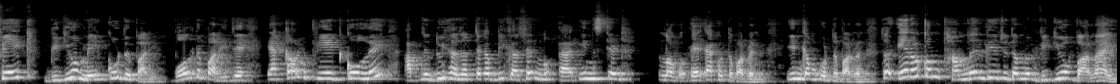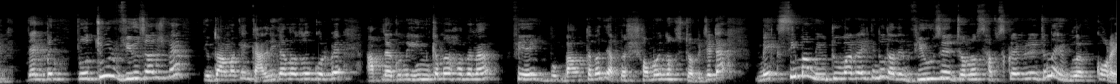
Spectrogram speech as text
ফেক ভিডিও মেক করতে পারি। বলতে পারি যে অ্যাকাউন্ট ক্রিয়েট করলেই আপনি দুই হাজার টাকা বিকাশে ইনস্ট্যান্ট নগ এ করতে পারবেন ইনকাম করতে পারবেন। তো এরকম থামনেল দিয়ে যদি আমরা ভিডিও বানাই, দেখবেন প্রচুর ভিউজ আসবে, কিন্তু আমাকে গালিগালাজও করবে, আপনার কোনো ইনকামে হবে না ফেক বাড়তে বাদে আপনার সময় নষ্ট হবে, যেটা ম্যাক্সিমাম ইউটিউবাররাই কিন্তু তাদের ভিউজের জন্য সাবস্ক্রাইবারের জন্য এগুলো করে।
